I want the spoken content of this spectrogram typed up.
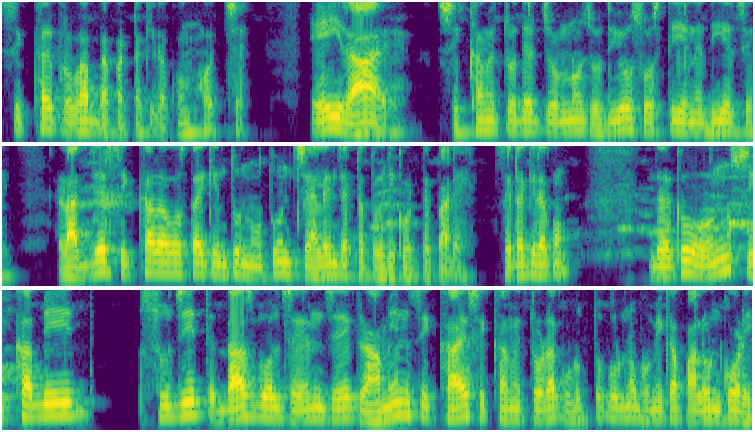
শিক্ষায় প্রভাব ব্যাপারটা কীরকম হচ্ছে। এই রায় শিক্ষামিত্রদের জন্য যদিও স্বস্তি এনে দিয়েছে, রাজ্যের শিক্ষা ব্যবস্থায় কিন্তু নতুন চ্যালেঞ্জ একটা তৈরি করতে পারে। সেটা কীরকম? দেখুন, শিক্ষাবিদ সুজিত দাস বলছেন যে, গ্রামীণ শিক্ষায় শিক্ষামিত্ররা গুরুত্বপূর্ণ ভূমিকা পালন করে।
